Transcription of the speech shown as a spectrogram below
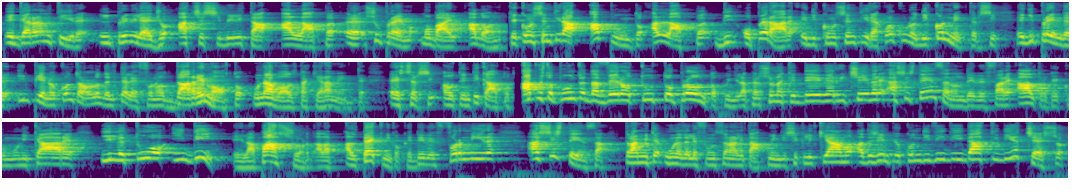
e garantire il privilegio accessibilità all'app eh, Supremo Mobile Add-on che consentirà appunto all'app di operare e di consentire a qualcuno di connettersi e di prendere il pieno controllo del telefono da remoto una volta chiaramente essersi autenticato. A questo punto è davvero tutto pronto, quindi la persona che deve ricevere assistenza non deve fare altro che comunicare il tuo ID e la password alla, al tecnico che deve fornire assistenza tramite una delle funzionalità. Quindi se clicchiamo ad esempio condividi i dati di accesso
